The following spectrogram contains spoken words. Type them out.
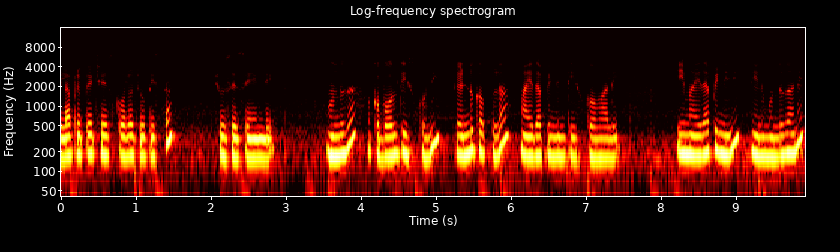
ఎలా ప్రిపేర్ చేసుకోవాలో చూపిస్తా. చూసేసేయండి. ముందుగా ఒక బౌల్ తీసుకొని రెండు కప్పుల మైదా పిండిని తీసుకోవాలి. ఈ మైదా పిండిని నేను ముందుగానే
